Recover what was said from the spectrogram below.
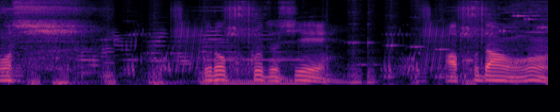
よし。ブロック寿司、アップダウン、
